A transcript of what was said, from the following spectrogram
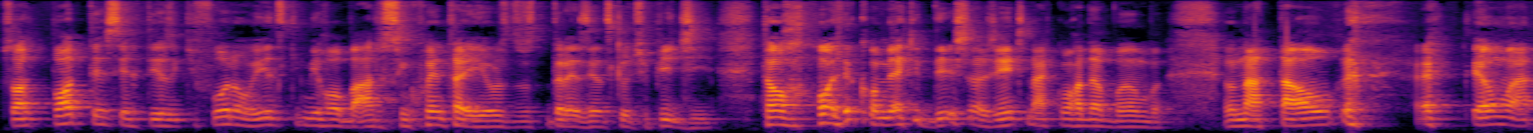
Só pode ter certeza que foram eles que me roubaram 50 euros dos 300 que eu te pedi. Então, olha como é que deixa a gente na corda bamba. O Natal é uma,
